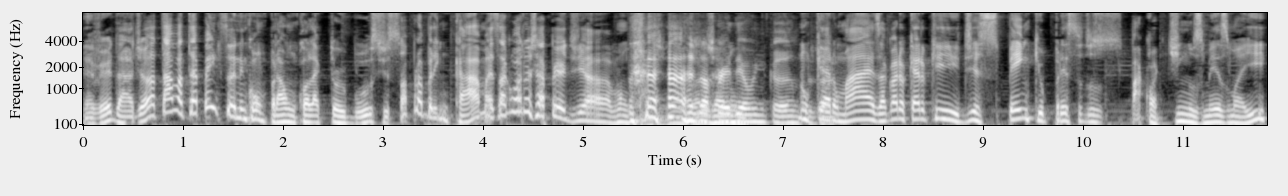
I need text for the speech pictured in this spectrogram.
É verdade. Eu tava até pensando em comprar um Collector Boost só pra brincar, mas agora eu já perdi a vontade. né? Agora já, perdeu não- o encanto. Não já. quero mais. Agora eu quero que despenque o preço dos pacotinhos mesmo aí.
